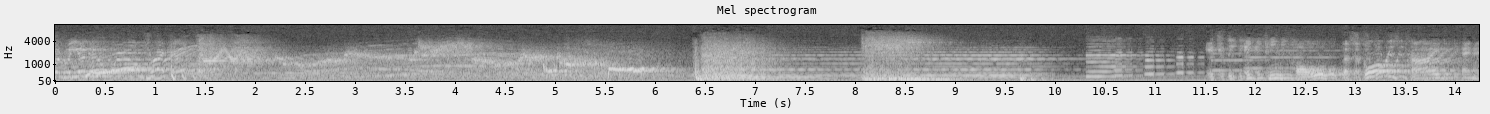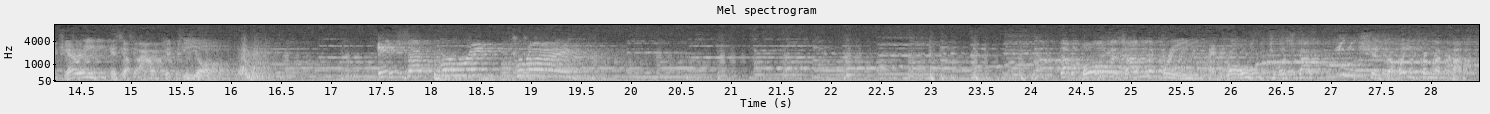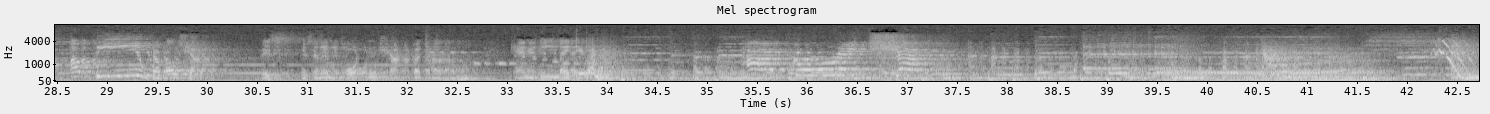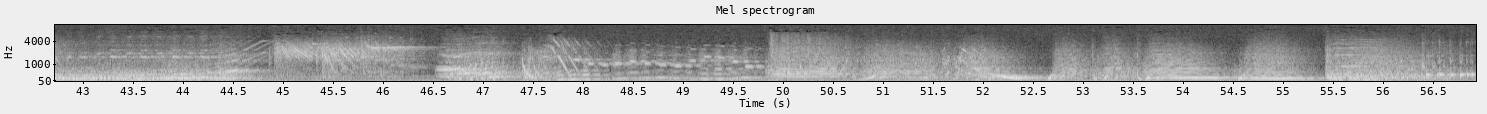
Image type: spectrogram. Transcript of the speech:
could be a new world record. It's the 18th hole. The score is tied, and Jerry is about to tee off. It's a great drive. The ball is on the green and rolls to a stop inches away from the cup. Beautiful shot. This is an important shot for Tom. Can he make it? A great shot!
